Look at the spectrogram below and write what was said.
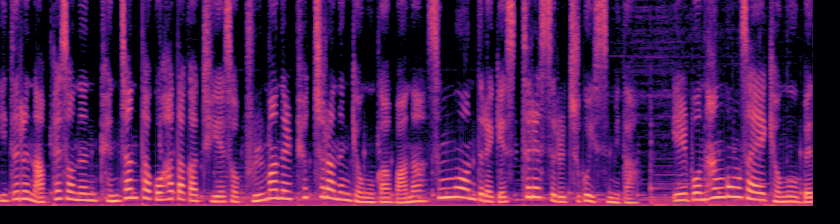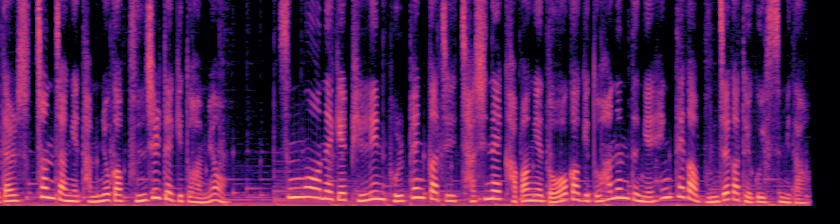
이들은 앞에서는 괜찮다고 하다가 뒤에서 불만을 표출하는 경우가 많아 승무원들에게 스트레스를 주고 있습니다. 일본 항공사의 경우 매달 수천 장의 담요가 분실되기도 하며 승무원에게 빌린 볼펜까지 자신의 가방에 넣어가기도 하는 등의 행태가 문제가 되고 있습니다.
